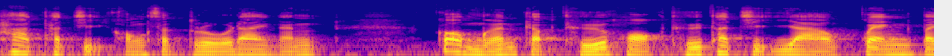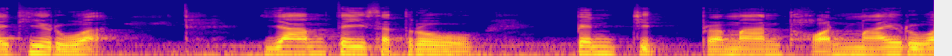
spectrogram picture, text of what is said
พาดทัจจิของศัตรูได้นั้น ก็เหมือนกับถือหอกถือทัจจิยาวแกว่งไปที่รั้วยามตีศัตรูเป็นจิตประมาณถอนไม้รั้ว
